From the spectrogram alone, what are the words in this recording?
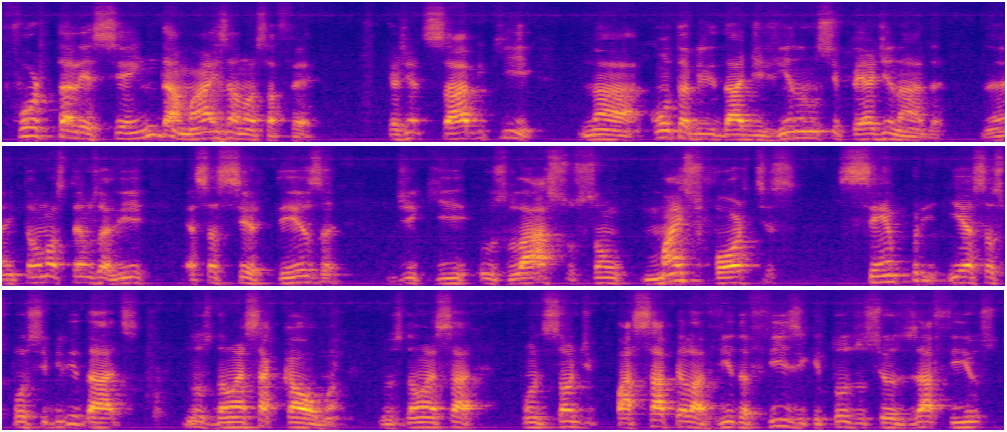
fortalecer ainda mais a nossa fé. Porque a gente sabe que na contabilidade divina não se perde nada. Né? Então, nós temos ali essa certeza de que os laços são mais fortes sempre e essas possibilidades nos dão essa calma, nos dão essa condição de passar pela vida física e todos os seus desafios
